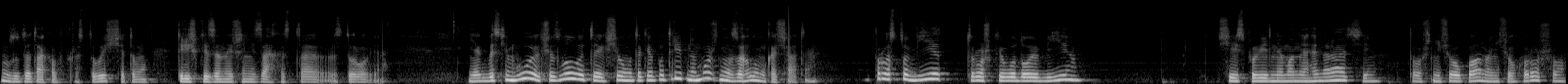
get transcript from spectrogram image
Ну, тут атака просто вища, тому трішки занижені захист та здоров'я. Якби слімгу, якщо зловите, якщо вам таке потрібно, можна загалом качати. Просто б'є, трошки водою б'є. Ще й сповільнює мене генерації, тож нічого поганого, нічого хорошого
